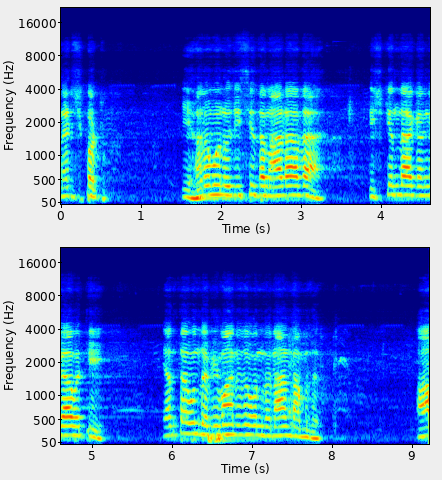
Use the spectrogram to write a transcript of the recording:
ನಡೆಸಿಕೊಟ್ರು. ಈ ಹನುಮನು ಉದಿಸಿದ ನಾಡಾದ ಇಷ್ಕಿಂದ ಗಂಗಾವತಿ ಎಂಥ ಒಂದು ಅಭಿಮಾನದ ಒಂದು ನಾಡು ನಮ್ಮದು ಆ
